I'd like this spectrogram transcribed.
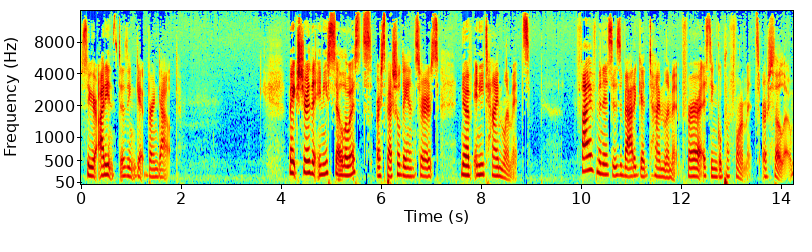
so your audience doesn't get burned out. Make sure that any soloists or special dancers know of any time limits. Five minutes is about a good time limit for a single performance or solo.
